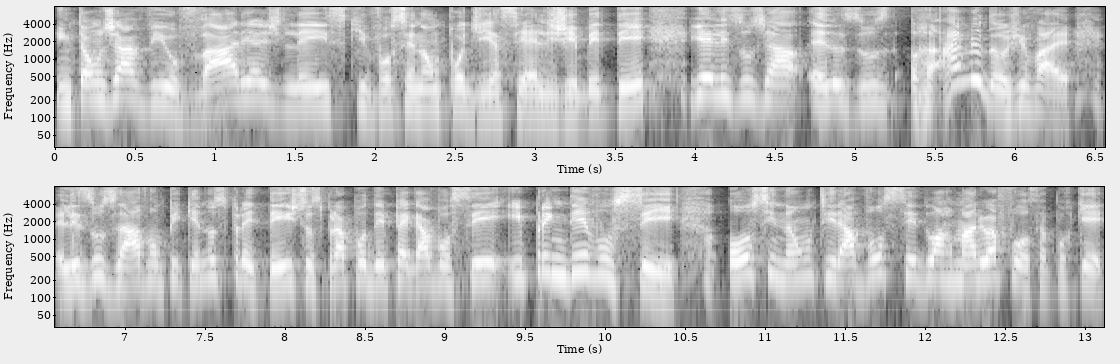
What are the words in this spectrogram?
Então já viu várias leis que você não podia ser LGBT e eles usavam. Eles us... Ai meu Deus, vai. Eles usavam pequenos pretextos para poder pegar você e prender você. Ou se não, tirar você do armário à força. Porque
